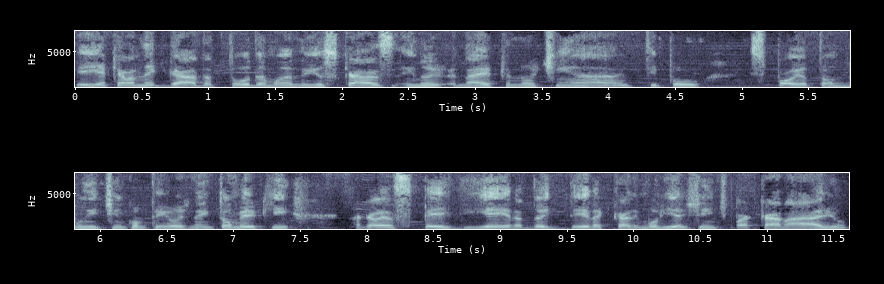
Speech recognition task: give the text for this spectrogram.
e aquela negada toda, mano, e os caras, e no- na época não tinha, tipo, spoiler tão bonitinho como tem hoje, né? Então meio que a galera se perdia, era doideira, cara, e morria gente pra caralho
